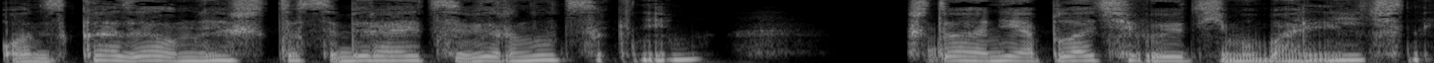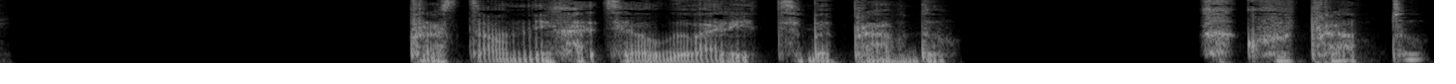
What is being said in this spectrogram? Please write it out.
он сказал мне, что собирается вернуться к ним, что они оплачивают ему больничный. Просто он не хотел говорить тебе правду. Какую правду?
